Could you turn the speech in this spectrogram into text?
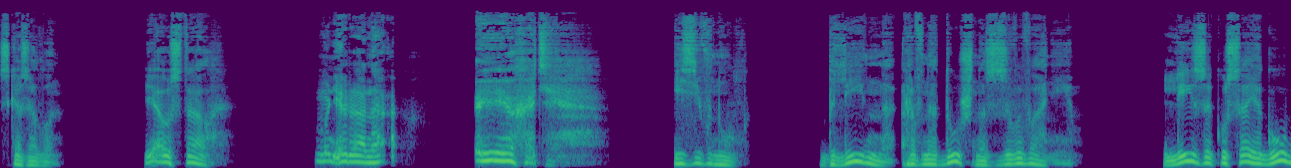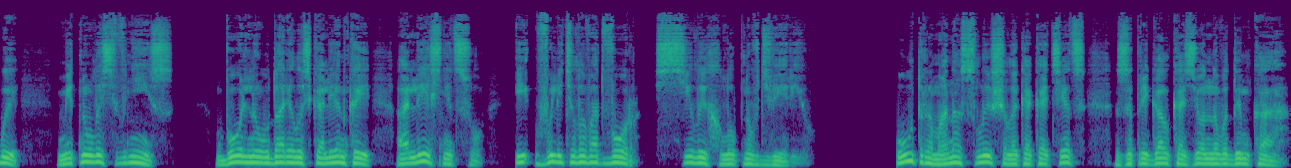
сказал он. «Я устал. Мне рано ехать». И зевнул. Длинно, равнодушно, с завыванием. Лиза, кусая губы, метнулась вниз, больно ударилась коленкой о лестницу и вылетела во двор, с силой хлопнув дверью. Утром она слышала, как отец запрягал казенного дымка,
